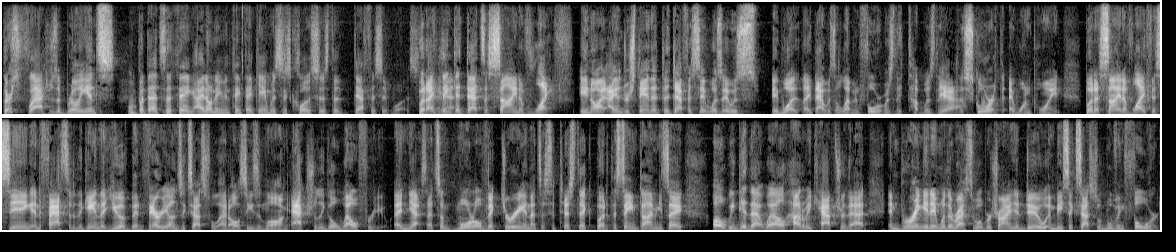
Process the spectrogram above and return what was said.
there's flashes of brilliance. But that's the thing. I don't even think that game was as close as the deficit was. But I think that that's a sign of life. You know, I, I understand that the deficit was, it was it was like that was 11-4 was the was the, yeah. the score at, at, one point. But a sign of life is seeing and a facet of the game that you have been very unsuccessful at all season long actually go well for you. And yes, that's a moral victory and that's a statistic. But at the same time, you can say, oh, we did that well. How do we capture that and bring it in with the rest of what we're trying to do and be successful moving forward?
